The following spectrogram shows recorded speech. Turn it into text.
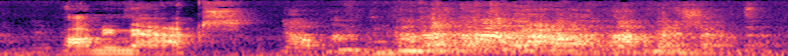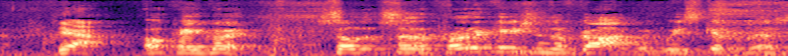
omnipotence? Omnimax. No. Yeah. Okay. Good. So, the, so the predications of God. We, we skipped this.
